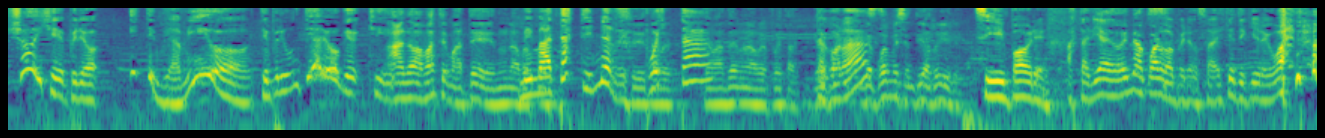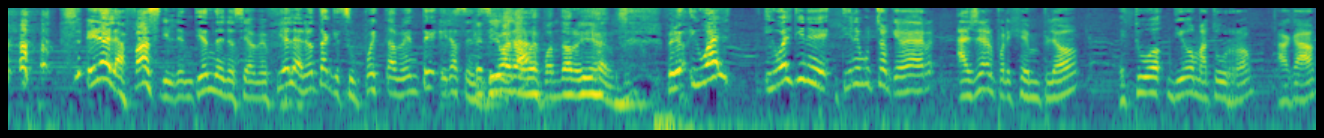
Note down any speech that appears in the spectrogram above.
Yo dije, pero ¿este es mi amigo? Te pregunté algo que... ah, no, además te maté en una Me mataste en una respuesta. te, maté en una respuesta. ¿Te acordás? Después me sentí horrible. Sí, pobre. Hasta el día de hoy me acuerdo, pero sabes que te quiero igual. era la fácil, ¿entienden? O sea, me fui a la nota que supuestamente era sencilla. Que te iban a responder bien. Pero igual igual tiene, tiene mucho que ver. Ayer, por ejemplo, estuvo Diego Maturro acá.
